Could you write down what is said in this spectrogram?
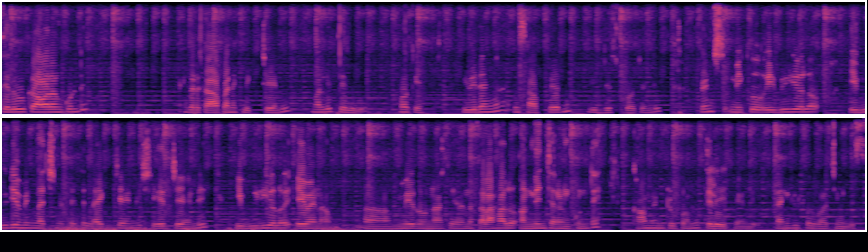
తెలుగు కావాలనుకుంటే ఇక్కడ కా క్లిక్ చేయండి. మళ్ళీ తెలుగు. ఓకే ఈ విధంగా ఈ సాఫ్ట్వేర్ను యూజ్ చేసుకోవచ్చండి. ఫ్రెండ్స్ మీకు ఈ వీడియోలో ఈ వీడియో మీకు నచ్చినట్లయితే లైక్ చేయండి షేర్ చేయండి. ఈ వీడియోలో ఏమైనా మీరు నాకు ఏమైనా సలహాలు అందించాలనుకుంటే కామెంట్ రూపంలో తెలియజేయండి thank you for watching this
